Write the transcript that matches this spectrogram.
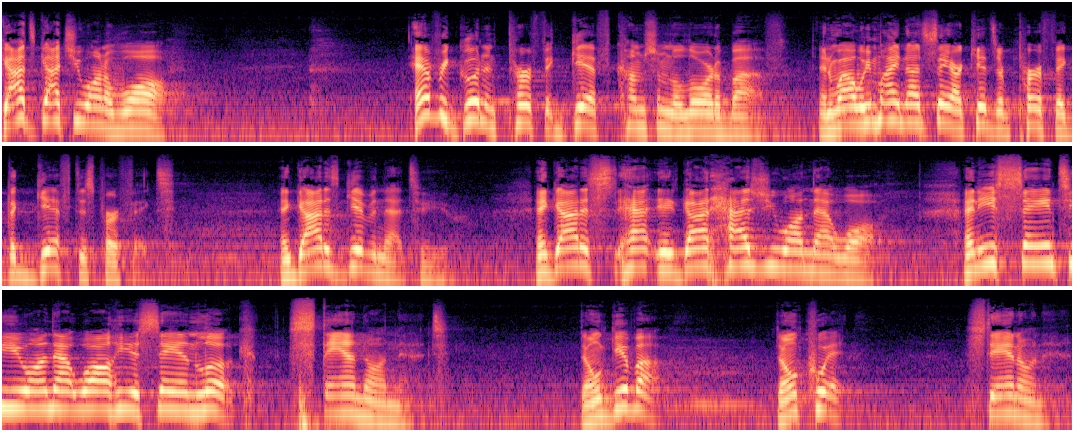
God's got you on a wall. Every good and perfect gift comes from the Lord above. And while we might not say our kids are perfect, the gift is perfect. And God has given that to you. And God, is, God has you on that wall. And He's saying to you on that wall, He is saying, Look, stand on that. Don't give up. Don't quit. Stand on it.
